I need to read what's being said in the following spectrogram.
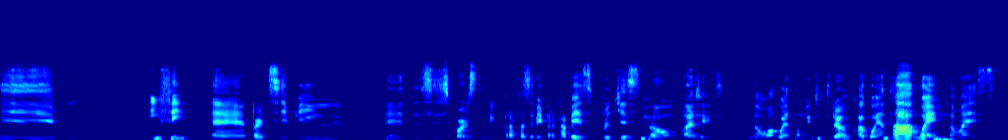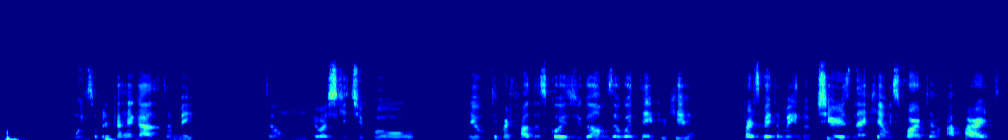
E, enfim, é, participem desses esportes também para fazer bem pra cabeça, porque senão a gente não aguenta muito tranco. Aguentar, aguenta, mas muito sobrecarregado também. Então, eu acho que, tipo, eu ter participado das coisas, digamos, eu aguentei porque participei também do Cheers, né? Que é um esporte à parte.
